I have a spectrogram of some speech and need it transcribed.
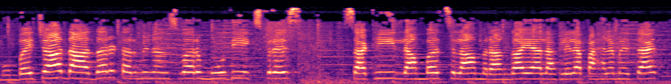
मुंबईच्या दादर टर्मिनल्सवर मोदी एक्सप्रेस साठी लांबच लांब रांगा या लागलेल्या पाहायला मिळत आहेत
